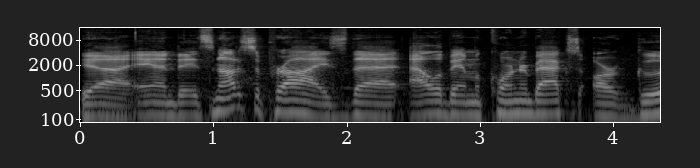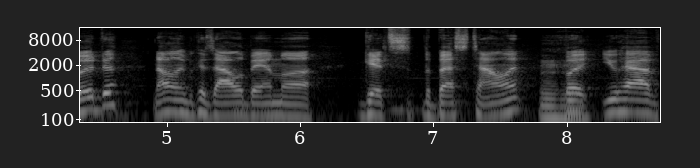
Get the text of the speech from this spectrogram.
Yeah, and it's not a surprise that Alabama cornerbacks are good, not only because Alabama gets the best talent, but you have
